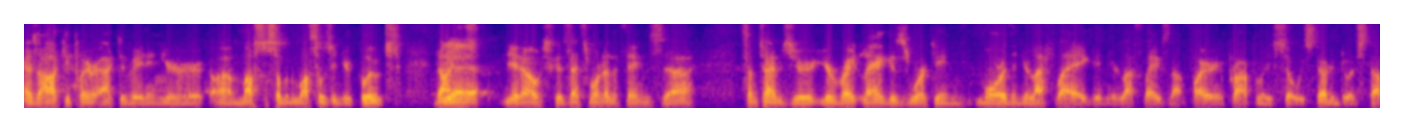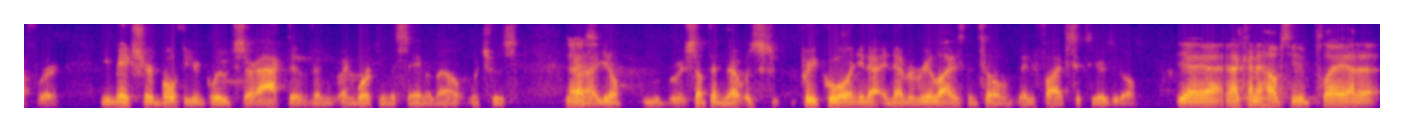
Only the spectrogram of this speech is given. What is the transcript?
as a hockey player activating your uh, muscle, some of the muscles in your glutes. Not Yeah, just, you know, because that's one of the things. Uh, sometimes your your right leg is working more than your left leg, and your left leg's not firing properly. So we started doing stuff where you make sure both of your glutes are active and, and working the same amount, which was, Nice. uh, you know, something that was pretty cool, and you know, I never realized until maybe five, six years ago. Yeah, yeah, and that kind of helps you play at a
